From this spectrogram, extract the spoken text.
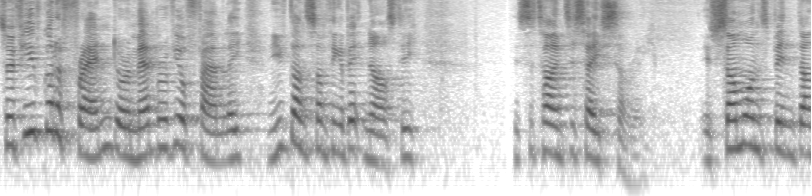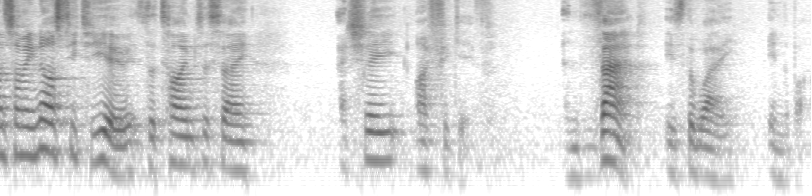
So if you've got a friend or a member of your family and you've done something a bit nasty, it's the time to say sorry. If someone's been done something nasty to you, it's the time to say, actually, I forgive. And that is the way in the Bible.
